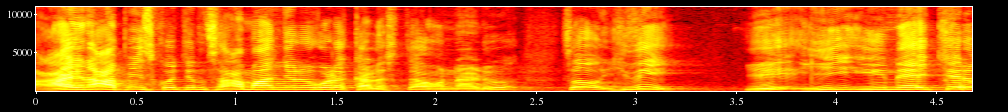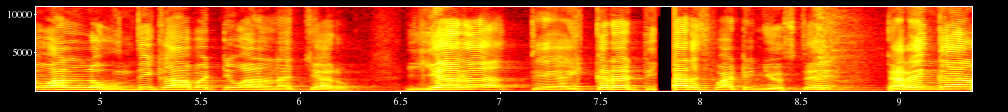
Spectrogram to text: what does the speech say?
ఆయన ఆఫీస్కి వచ్చిన సామాన్యులను కూడా కలుస్తూ ఉన్నాడు. సో ఇది ఈ ఈ ఈ నేచర్ వాళ్ళలో ఉంది కాబట్టి వాళ్ళు నచ్చారు. ఇవాళ ఇక్కడ టీఆర్ఎస్ పార్టీని చూస్తే తెలంగాణ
